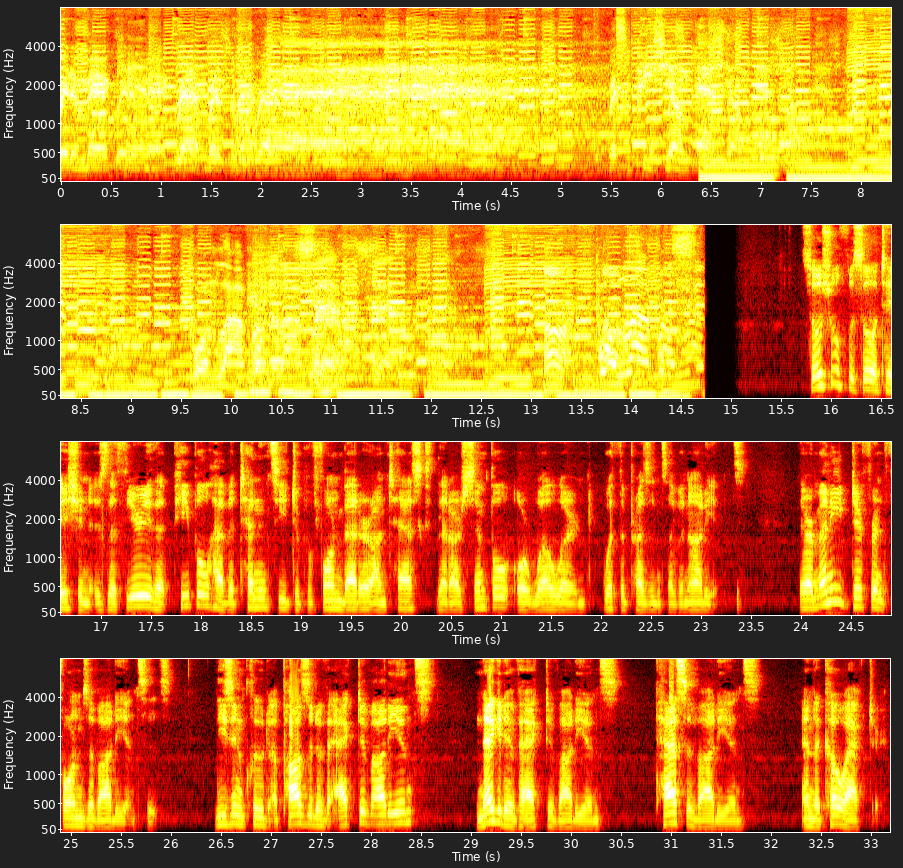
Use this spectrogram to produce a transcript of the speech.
Great American Rap Resurrect. Rest in peace, young F. The. Uh, live on the set. Social facilitation is the theory that people have a tendency to perform better on tasks that are simple or well learned with the presence of an audience. There are many different forms of audiences. These include a positive active audience, negative active audience, passive audience, and a co-actor.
